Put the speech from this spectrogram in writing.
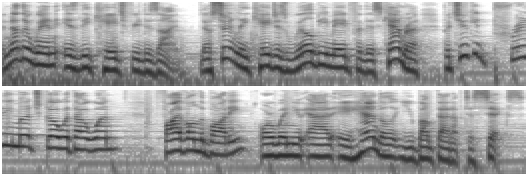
Another win is the cage-free design. Now certainly cages will be made for this camera, but you can pretty much go without one. Five on the body, or when you add a handle, you bump that up to six.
